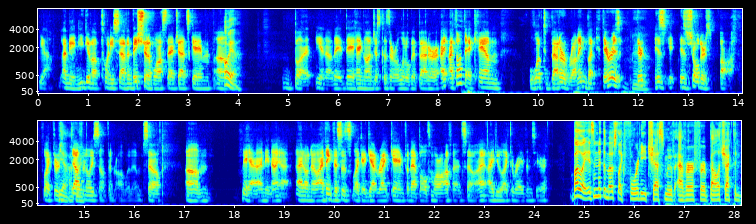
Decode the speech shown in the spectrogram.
Yeah, I mean, you give up 27. They should have lost that Jets game. Um, Oh yeah, but you know they they hang on just because they're a little bit better. I, I thought that Cam looked better running, but there is there his his shoulders off. Like there's Yeah, definitely something wrong with him. So, um, yeah, I mean, I I don't know. I think this is like a get right game for that Baltimore offense. So I I do like the Ravens here. By the way, isn't it the most like 4D chess move ever for Belichick to,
